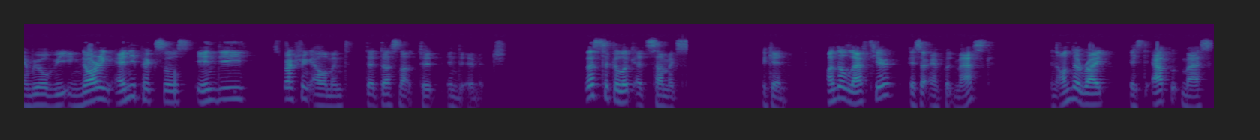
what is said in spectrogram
And we will be ignoring any pixels in the structuring element that does not fit in the image. Let's take a look at some examples. Again, on the left here is our input mask, and on the right is the output mask,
